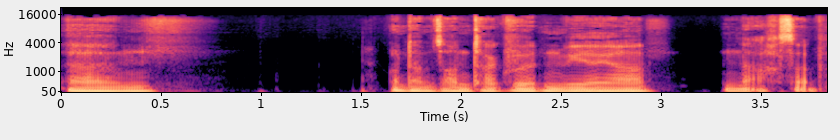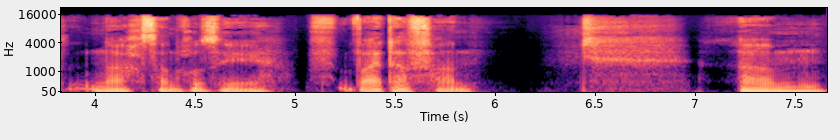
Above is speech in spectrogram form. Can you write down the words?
Ähm, und am Sonntag würden wir ja nach, nach San Jose weiterfahren. Ähm,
